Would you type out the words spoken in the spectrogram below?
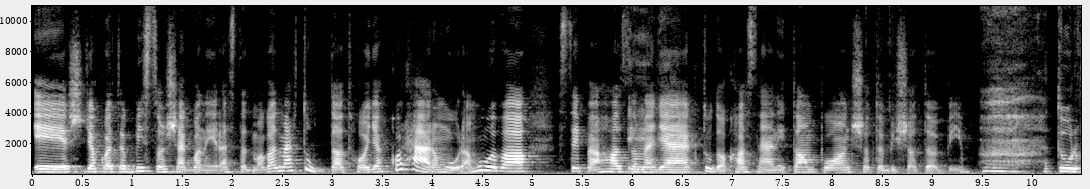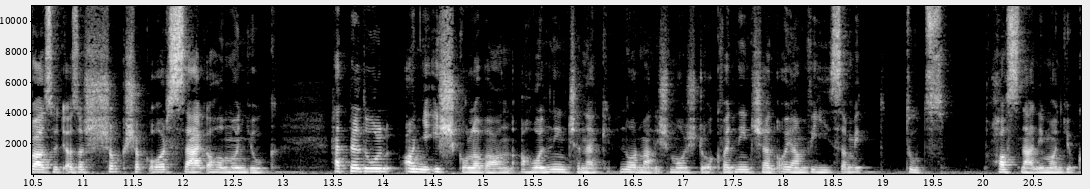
és gyakorlatilag biztonságban érezted magad, mert tudtad, hogy akkor három óra múlva szépen hazamegyek, Igen. tudok használni tampont, stb. stb. Turva az, hogy az a sok-sok ország, ahol mondjuk Hát például annyi iskola van, ahol nincsenek normális mosdók, vagy nincsen olyan víz, amit tudsz használni mondjuk,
